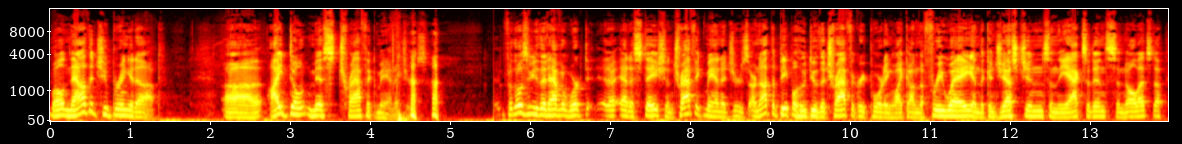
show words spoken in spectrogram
Well, now that you bring it up, uh, I don't miss traffic managers. For those of you that haven't worked at a station, traffic managers are not the people who do the traffic reporting, like on the freeway and the congestions and the accidents and all that stuff.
